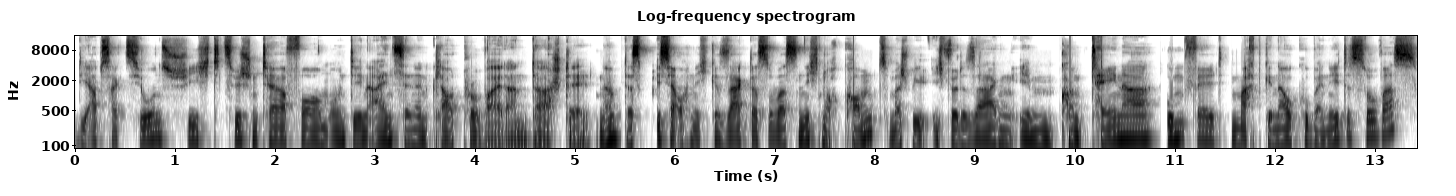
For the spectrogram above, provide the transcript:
die Abstraktionsschicht zwischen Terraform und den einzelnen Cloud-Providern darstellt. Ne? Das ist ja auch nicht gesagt, dass sowas nicht noch kommt. Zum Beispiel, ich würde sagen, im Container-Umfeld macht genau Kubernetes sowas.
